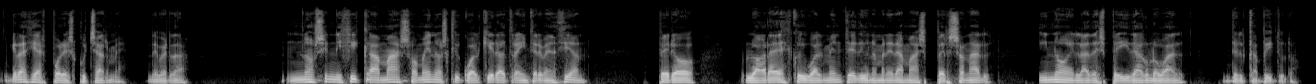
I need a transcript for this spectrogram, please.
Gracias por escucharme, de verdad. No significa más o menos que cualquier otra intervención, pero lo agradezco igualmente de una manera más personal y no en la despedida global del capítulo.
